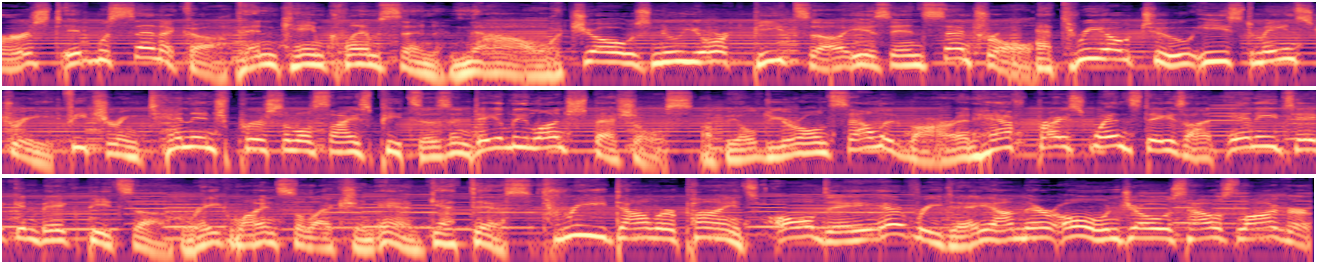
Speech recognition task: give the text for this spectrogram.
First, it was Seneca, then came Clemson. Now, Joe's New York Pizza is in Central at 302 East Main Street, featuring 10 inch personal size pizzas and daily lunch specials. A build your own salad bar and half price Wednesdays on any take and bake pizza. Great wine selection, and get this $3 pints all day, every day on their own Joe's House Lager,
